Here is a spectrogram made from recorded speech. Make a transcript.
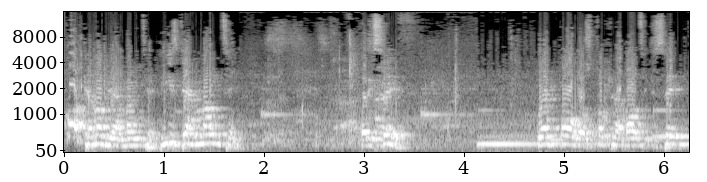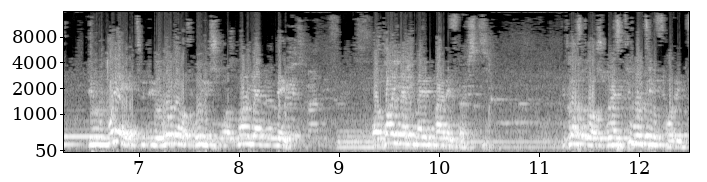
God cannot be anointed. He is the anointing. But he said, when Paul was talking about it, he said, the way to the Holy of Holies was not yet made, was not yet made manifest. Because it was, we're still waiting for it.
